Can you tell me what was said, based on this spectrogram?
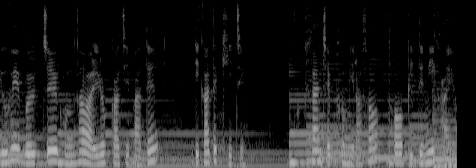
유해 물질 검사 완료까지 받은 니가드 키즈. 국산 제품이라서 더 믿음이 가요.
